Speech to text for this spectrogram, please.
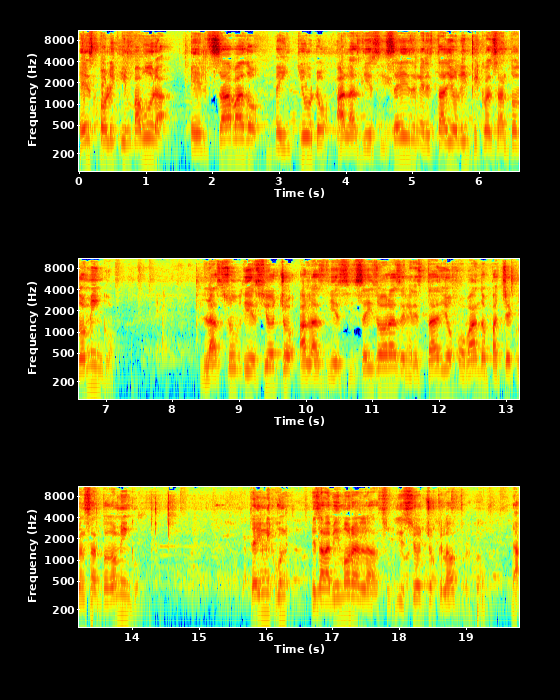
Espoli Imbabura, el sábado 21 a las 16 en el Estadio Olímpico de Santo Domingo. La sub-18 a las 16 horas en el Estadio Obando Pacheco en Santo Domingo. Técnico, es a la misma hora la sub-18 que la otra. Ya.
